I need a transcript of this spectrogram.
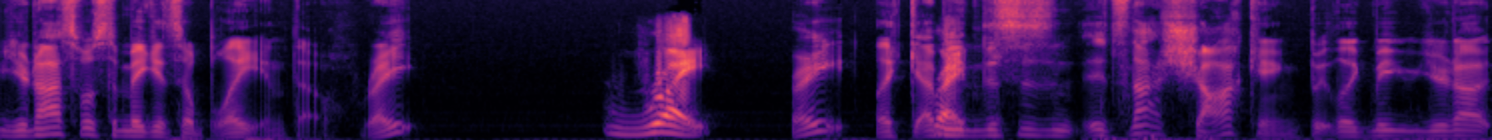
You're not supposed to make it so blatant though, right? Right. Right? Like I Right. mean this isn't it's not shocking, but like maybe you're not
